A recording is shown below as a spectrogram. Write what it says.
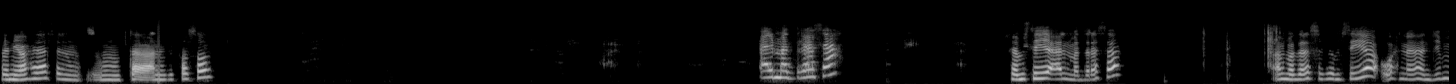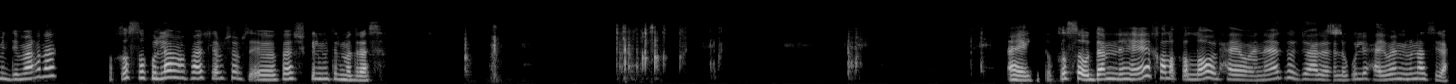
ثانية واحدة عشان بتاع عندي فصل. المدرسة؟ شمسية المدرسة. المدرسة شمسية وإحنا هنجيب من دماغنا القصة كلها ما فيهاش شمس ما فيهاش كلمة المدرسة. اهي القصة قدامنا اهي خلق الله الحيوانات وجعل لكل حيوان منها سلاح.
